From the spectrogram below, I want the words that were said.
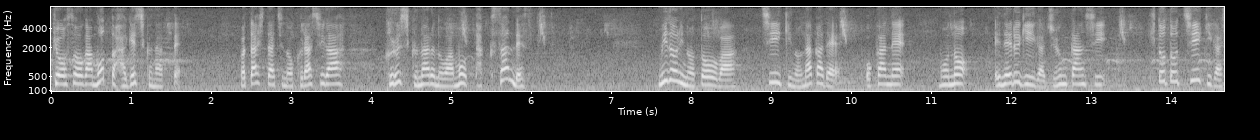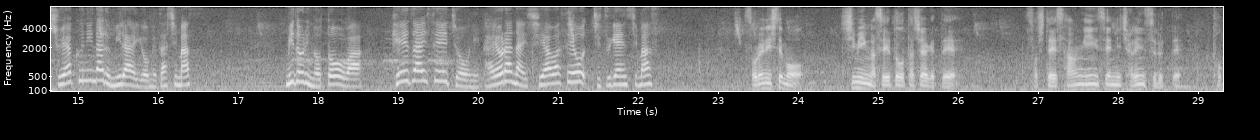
競争がもっと激しくなって私たちの暮らしが苦しくなるのはもうたくさんです。緑の党は地域の中でお金物エネルギーが循環し人と地域が主役になる未来を目指します。緑の党は経済成長に頼らない幸せを実現します。それにしても市民が政党を立ち上げてそして参議院選にチャレンジするってとっ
